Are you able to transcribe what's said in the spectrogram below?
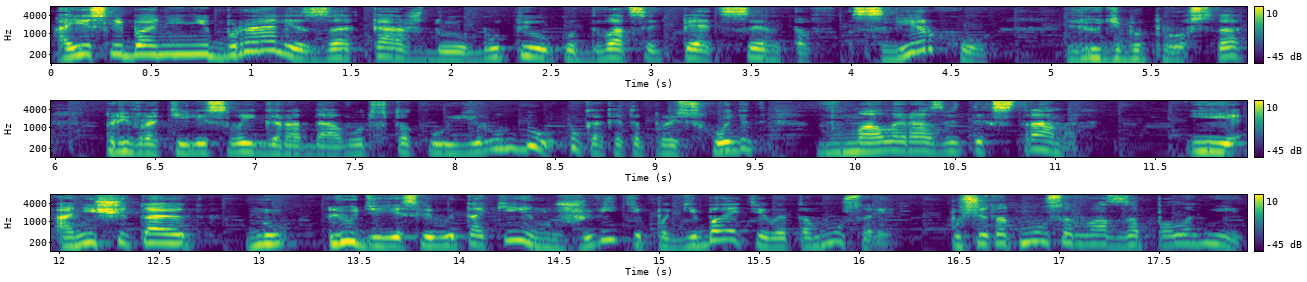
А если бы они не брали за каждую бутылку 25 центов сверху, люди бы просто превратили свои города вот в такую ерунду, ну, как это происходит в малоразвитых странах. И они считают, ну, люди, если вы такие, ну, живите, погибайте в этом мусоре. Пусть этот мусор вас заполонит.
